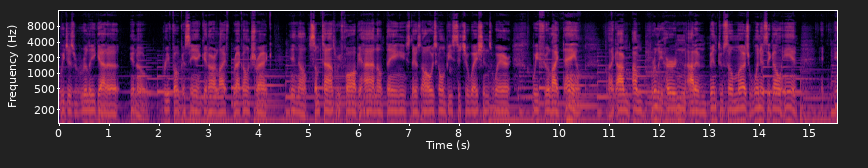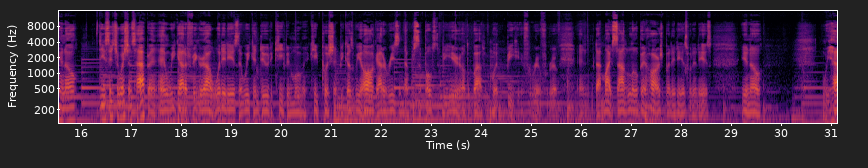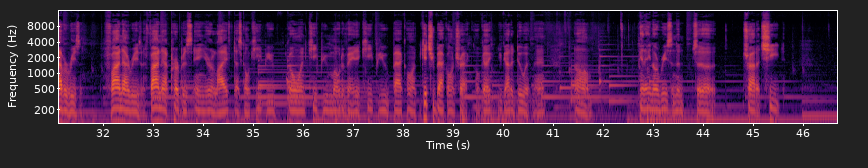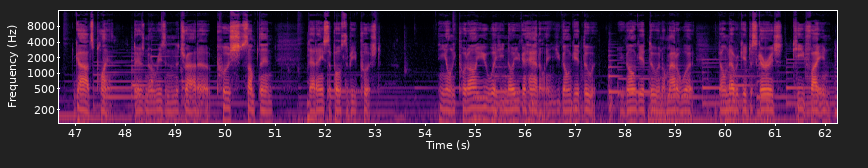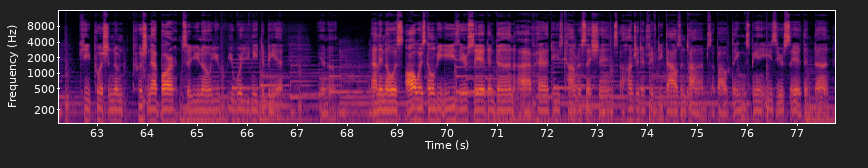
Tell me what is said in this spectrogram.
we just really gotta, you know, refocus in, get our life back on track. You know, sometimes we fall behind on things. There's always gonna be situations where we feel like, damn like I'm I'm really hurting. I done been through so much. When is it gonna end? You know, these situations happen and we gotta figure out what it is that we can do to keep it moving, keep pushing, because we all got a reason that we're supposed to be here. Otherwise we wouldn't be here for real, for real. And that might sound a little bit harsh, but it is what it is. You know, we have a reason. Find that reason. Find that purpose in your life that's going to keep you going, keep you motivated, keep you back on, get you back on track. Okay? You got to do it, man. Um, it ain't no reason to, to try to cheat God's plan. There's no reason to try to push something that ain't supposed to be pushed. He only put on you what he know you can handle, and you gonna get through it. You gonna get through it no matter what. Don't never get discouraged. Keep fighting. keep pushing them, pushing that bar until you know you you where you need to be at. You know, and I know it's always gonna be easier said than done. I've had these conversations 150,000 times about things being easier said than done.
